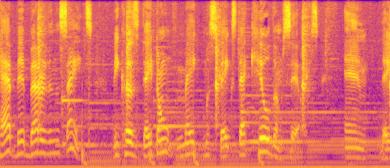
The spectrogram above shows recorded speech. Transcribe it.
tad bit better than the Saints because they don't make mistakes that kill themselves. And they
